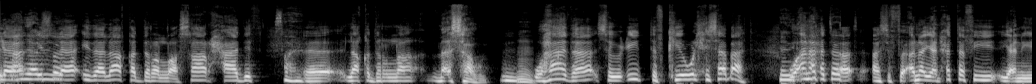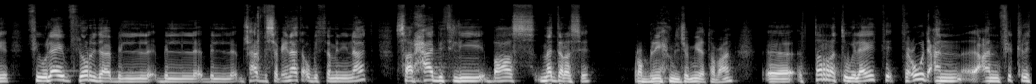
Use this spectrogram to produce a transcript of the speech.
الا يعني إلا إذا لا قدر الله صار حادث صحيح. آه، لا قدر الله مأساوي. مم. وهذا سيعيد تفكير والحسابات. وأنا حتى, آسف أنا يعني حتى في يعني في ولاية فلوريدا بال, بال, بال مش عارف بالسبعينات أو بالثمانينات صار حادث لباص مدرسة ربنا يحمي الجميع طبعا آه، اضطرت الولايه تعود عن عن فكرة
